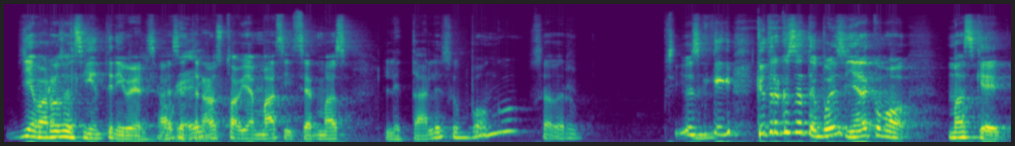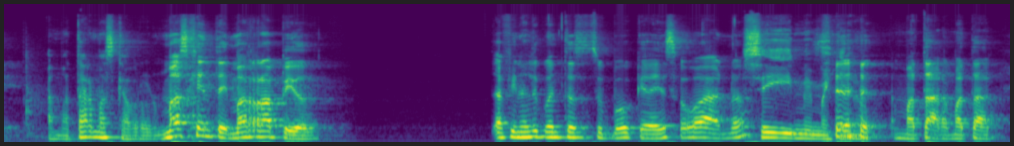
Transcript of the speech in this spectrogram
llevarlos al siguiente nivel, ¿sabes? Ok. Entrenarlos todavía más y ser más letales, supongo. Saber. Sí, es que, ¿qué, qué otra cosa te puede enseñar como más que a matar más cabrón? Más gente, más rápido. A final de cuentas, supongo que de eso va, ¿no? Sí, me imagino. a matar, a matar.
